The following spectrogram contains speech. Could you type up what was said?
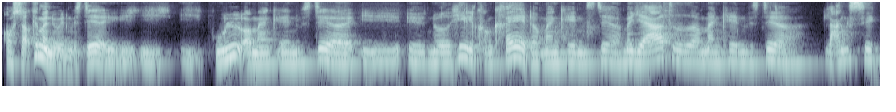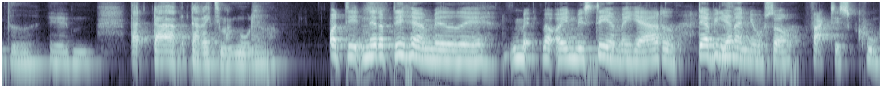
Og så kan man jo investere i, i, i guld, og man kan investere i øh, noget helt konkret, og man kan investere med hjertet, og man kan investere langsigtet. Øhm, der, der, er, der er rigtig mange muligheder. Og det, netop det her med, øh, med, at investere med hjertet, der vil ja. Ja. man jo så faktisk kunne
